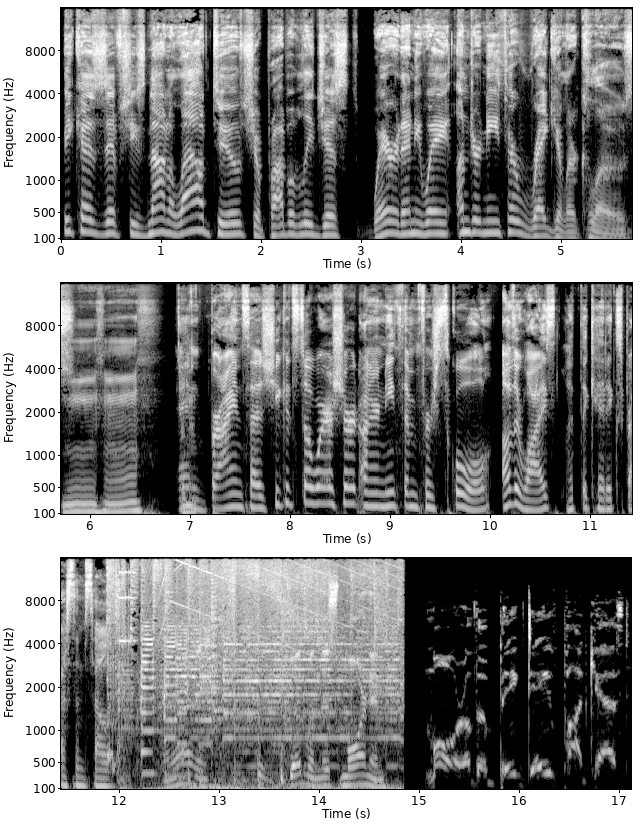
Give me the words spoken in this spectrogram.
because if she's not allowed to, she'll probably just wear it anyway underneath her regular clothes. Mm-hmm. And Brian says she could still wear a shirt underneath them for school. Otherwise, let the kid express themselves. Alrighty. Good one this morning. More of the Big Dave Podcast.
